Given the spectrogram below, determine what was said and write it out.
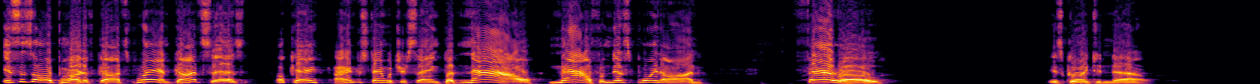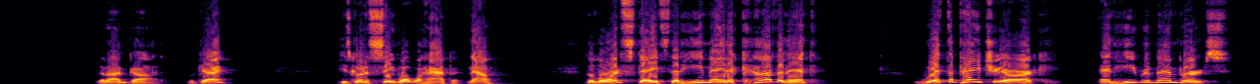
This is all part of God's plan. God says, okay, I understand what you're saying, but now, now, from this point on, Pharaoh is going to know that I'm God. Okay? He's going to see what will happen. Now, the Lord states that he made a covenant with the patriarch and he remembers.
